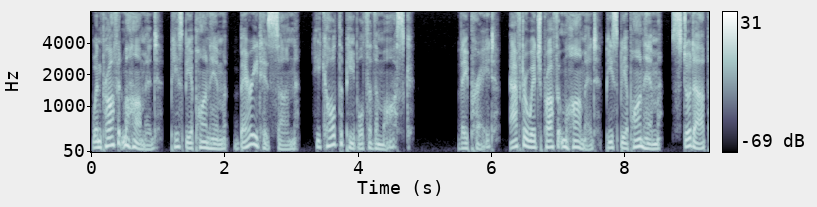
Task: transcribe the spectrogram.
When Prophet Muhammad, peace be upon him, buried his son, he called the people to the mosque. They prayed, after which Prophet Muhammad, peace be upon him, stood up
